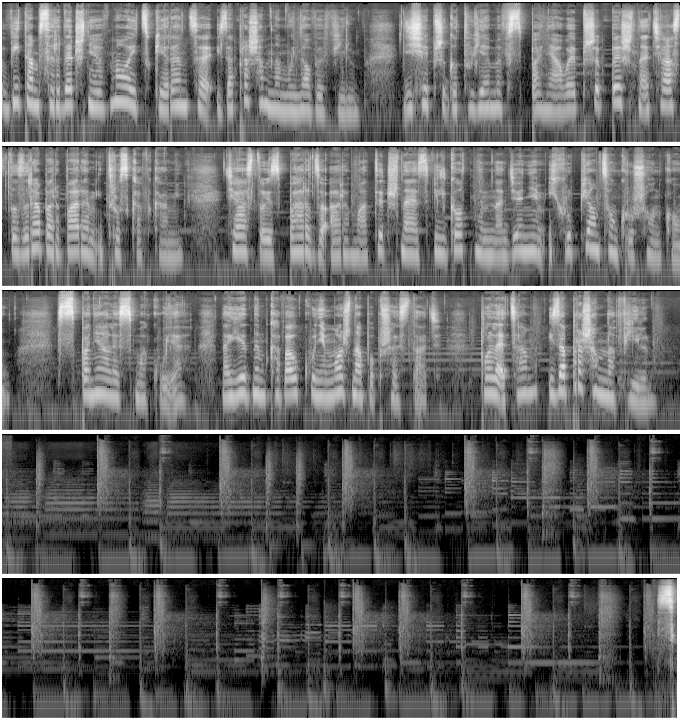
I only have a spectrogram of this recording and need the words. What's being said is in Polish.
Witam serdecznie w Małej Cukierence i zapraszam na mój nowy film. Dzisiaj przygotujemy wspaniałe, przepyszne ciasto z rabarbarem i truskawkami. Ciasto jest bardzo aromatyczne, z wilgotnym nadzieniem i chrupiącą kruszonką. Wspaniale smakuje. Na jednym kawałku nie można poprzestać. Polecam i zapraszam na film.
